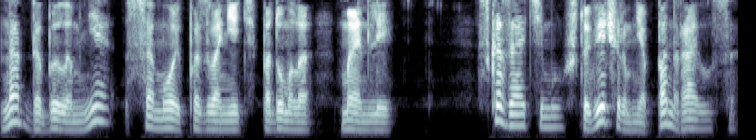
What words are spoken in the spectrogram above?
«Надо было мне самой позвонить», — подумала Мэнли сказать ему, что вечер мне понравился.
